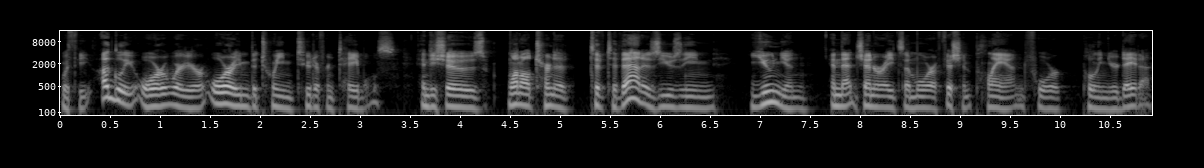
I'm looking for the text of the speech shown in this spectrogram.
with the ugly OR where you're ORing between two different tables. And he shows one alternative to that is using union, and that generates a more efficient plan for pulling your data.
